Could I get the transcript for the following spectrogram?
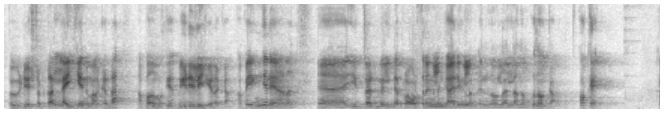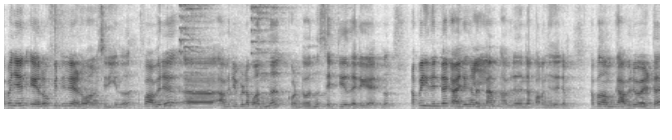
അപ്പോൾ വീഡിയോ ഇഷ്ടപ്പെട്ടാൽ ലൈക്ക് ചെയ്യാനും മറക്കണ്ട. അപ്പോൾ നമുക്ക് വീഡിയോയിലേക്ക് കിടക്കാം. അപ്പോൾ എങ്ങനെയാണ് ഈ ട്രെഡ്മില്ലിന്റെ പ്രവർത്തനങ്ങളും കാര്യങ്ങളും എന്നുള്ളതെല്ലാം നമുക്ക് നോക്കാം. ഓക്കെ അപ്പോൾ ഞാൻ എയറോഫിറ്റിന്റെയാണ് വാങ്ങിച്ചിരിക്കുന്നത്. അപ്പോൾ അവർ അവരിവിടെ വന്ന് കൊണ്ടുവന്ന് സെറ്റ് ചെയ്ത് തരികയായിരുന്നു. അപ്പോൾ ഇതിന്റെ കാര്യങ്ങളെല്ലാം അവർ തന്നെ പറഞ്ഞു തരും. അപ്പോൾ നമുക്ക് അവരുമായിട്ട്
